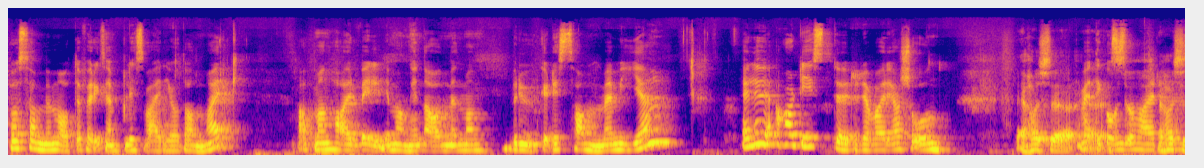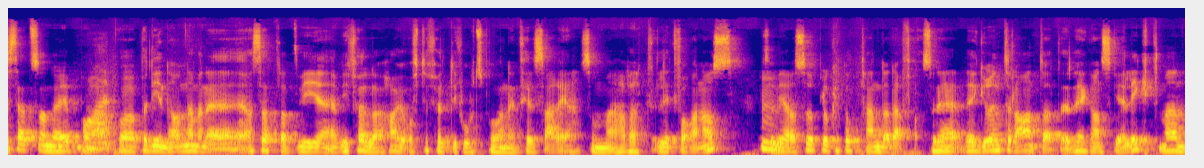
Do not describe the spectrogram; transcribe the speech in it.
på samme måte f.eks. i Sverige og Danmark? At man har veldig mange navn, men man bruker de samme mye? Eller har de større variasjon? Jeg har, ikke, jeg, har, jeg har ikke, sett så nøye på, på, på, de navnene, men jeg har sett at vi, vi følger, har jo ofte fulgt i fotsporene til Sverige, som har vært litt foran oss. Så mm. vi har også plukket opp trender derfra. Så det, det er grunn til å anta at det er ganske likt. Men,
